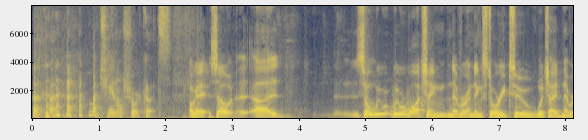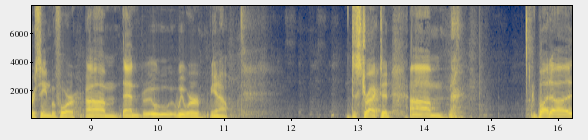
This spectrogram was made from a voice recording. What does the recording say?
Ooh, channel shortcuts. Okay, so uh, so we were, we were watching Neverending Story two, which I'd never seen before, um, and we were you know distracted. Um, but uh,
